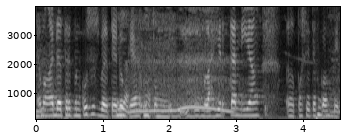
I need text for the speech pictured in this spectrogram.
Emang ada treatment khusus berarti ya dok Iya. ya untuk ibu-ibu melahirkan yang eh, positif covid.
